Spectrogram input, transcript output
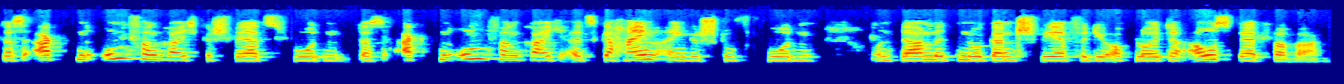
dass Akten umfangreich geschwärzt wurden, dass Akten umfangreich als geheim eingestuft wurden und damit nur ganz schwer für die Obleute auswertbar waren.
